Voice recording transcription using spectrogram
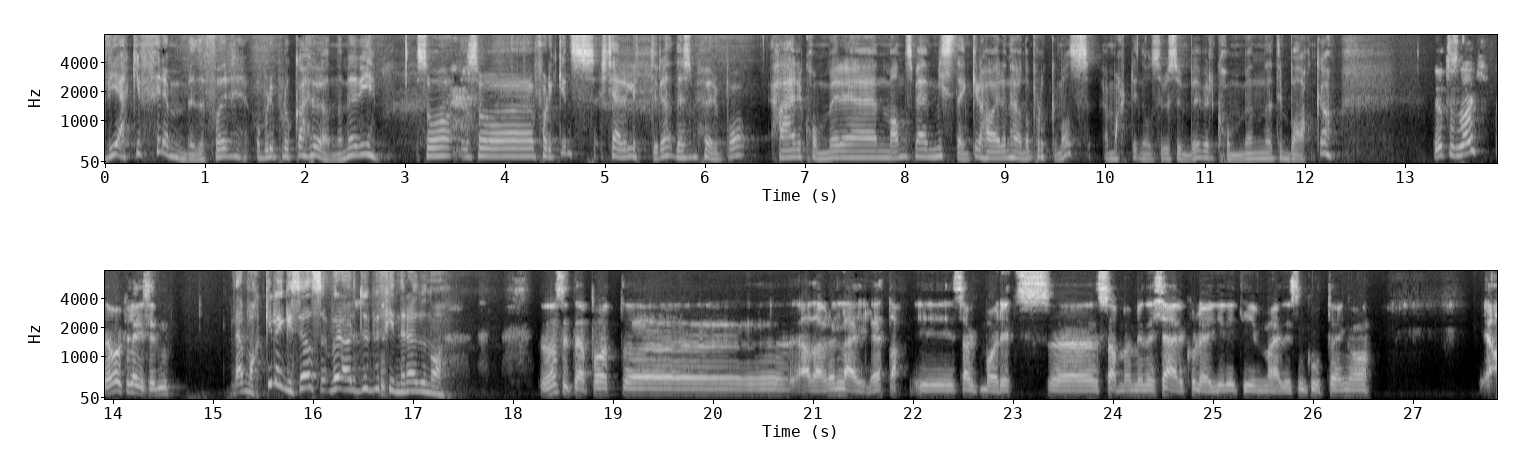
vi er ikke fremmede for å bli plukka høne med, vi. Så, så folkens, kjære lyttere, dere som hører på. Her kommer en mann som jeg mistenker har en høne å plukke med oss. Martin Olsrud Sundby, velkommen tilbake. Jo, tusen takk. Det var ikke lenge siden. Det var ikke lenge siden. altså. Hvor er det du befinner deg du nå? Nå sitter jeg på et øh, ja, det er vel en leilighet da, i St. Moritz øh, sammen med mine kjære kolleger i Team Madison Koteng. og ja,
